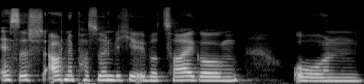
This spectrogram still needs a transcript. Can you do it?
es ist auch eine persönliche Überzeugung und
